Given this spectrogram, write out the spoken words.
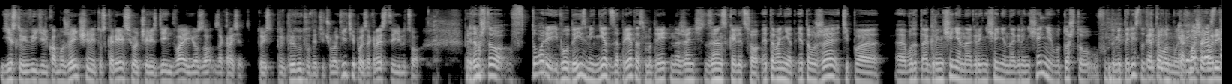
если вы видите рекламу женщины, то, скорее всего, через день-два ее за, закрасят. То есть придут вот эти чуваки, типа, и закрасят ей лицо. При том, что в Торе и в иудаизме нет запрета смотреть на женщ... женское лицо. Этого нет. Это уже, типа, Э, вот это ограничение на ограничение на ограничение, вот то, что фундаменталисты вот Это вот, как это Маша говорит,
